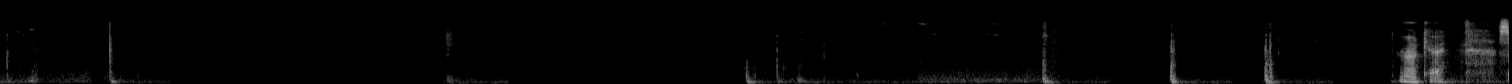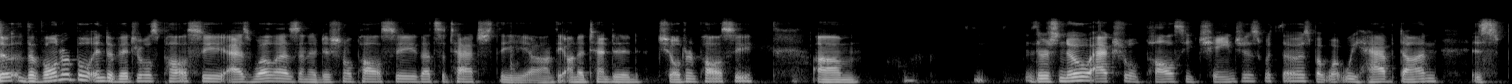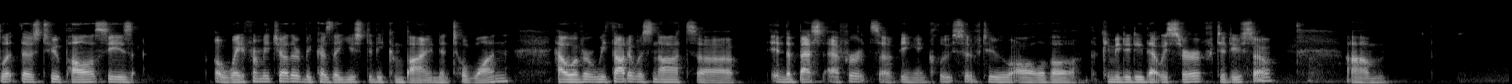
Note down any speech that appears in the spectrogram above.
Okay, so the vulnerable individuals policy, as well as an additional policy that's attached, the uh, the unattended children policy. Um, there's no actual policy changes with those, but what we have done is split those two policies away from each other because they used to be combined into one. However, we thought it was not uh, in the best efforts of being inclusive to all of uh, the community that we serve to do so. Um,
